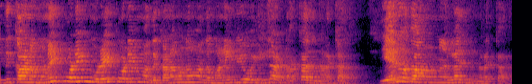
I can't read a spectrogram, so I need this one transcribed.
இதுக்கான முனைப்போடையும் உழைப்போடையும் அந்த கணவனோ அந்த மனைவியோ இல்லாட்டாக்கா அது நடக்காது. ஏனோ தானோன்னு எல்லாம் இது நடக்காது.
